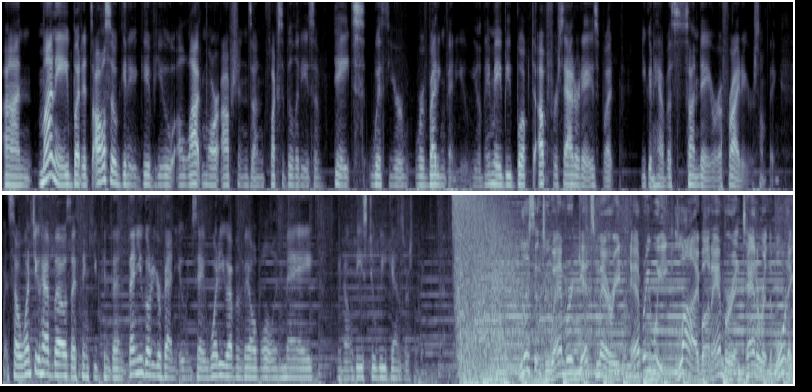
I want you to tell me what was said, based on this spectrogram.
on money, but it's also going to give you a lot more options on flexibilities of dates with your wedding venue. You know, they may be booked up for Saturdays, but you can have a Sunday or a Friday or something. And so once you have those, I think you can then then you go to your venue and say, what do you have available in May? You know, these two weekends or something like that. Listen to Amber Gets Married every week live on Amber and Tanner in the Morning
